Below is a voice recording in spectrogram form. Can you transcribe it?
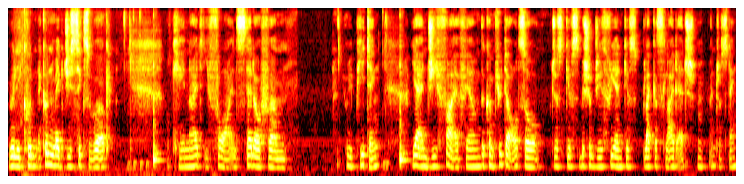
really couldn't i couldn't make g6 work okay knight e4 instead of um, repeating yeah and g5 yeah the computer also just gives bishop g3 and gives black a slight edge. Hmm, interesting.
